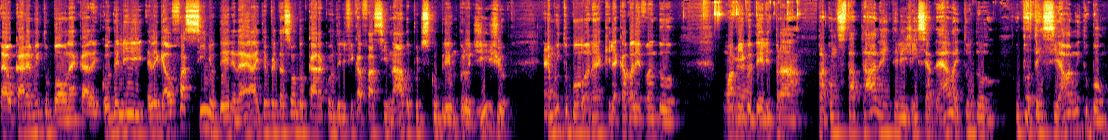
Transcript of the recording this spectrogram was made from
É, o cara é muito bom, né, cara? E quando ele. É legal o fascínio dele, né? A interpretação do cara quando ele fica fascinado por descobrir um prodígio é muito boa, né? Que ele acaba levando um amigo é. dele pra, pra constatar né, a inteligência dela e tudo. O potencial é muito bom.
